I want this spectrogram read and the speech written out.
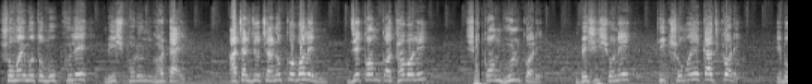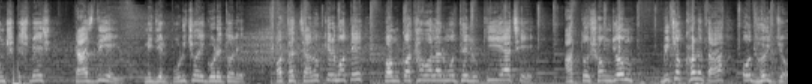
সময় মতো মুখ খুলে বিস্ফোরণ ঘটায়। আচার্য চাণক্য বলেন, যে কম কথা বলে, সে কম ভুল করে। বেশি শোনে, ঠিক সময়ে কাজ করে। এবং শেষমেশ কাজ দিয়েই নিজের পরিচয় গড়ে তোলে। অর্থাৎ চাণক্যের মতে, কম কথা বলার মধ্যে লুকিয়ে আছে আত্মসংযম, বিচক্ষণতা ও ধৈর্য।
